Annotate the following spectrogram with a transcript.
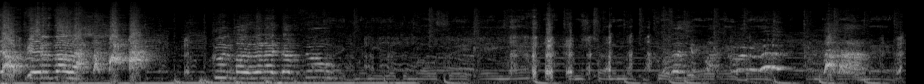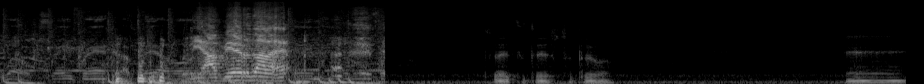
Ja pierdolę. Kurwa ona tam w Ja pierdolę. Czekaj, co tu jeszcze było? Eee...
